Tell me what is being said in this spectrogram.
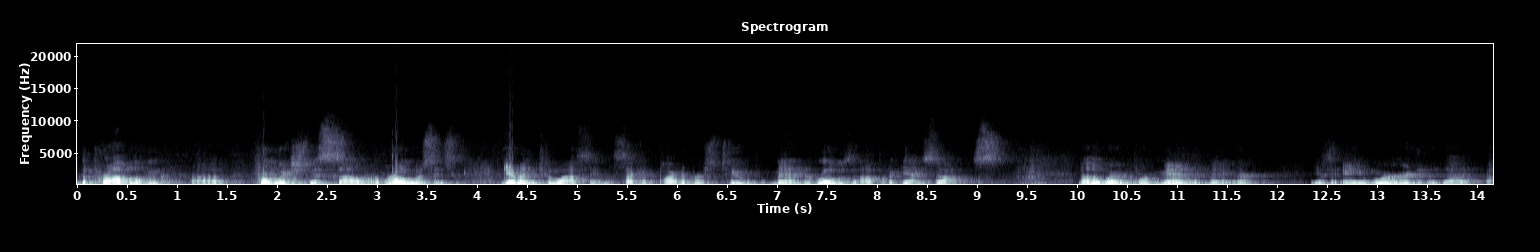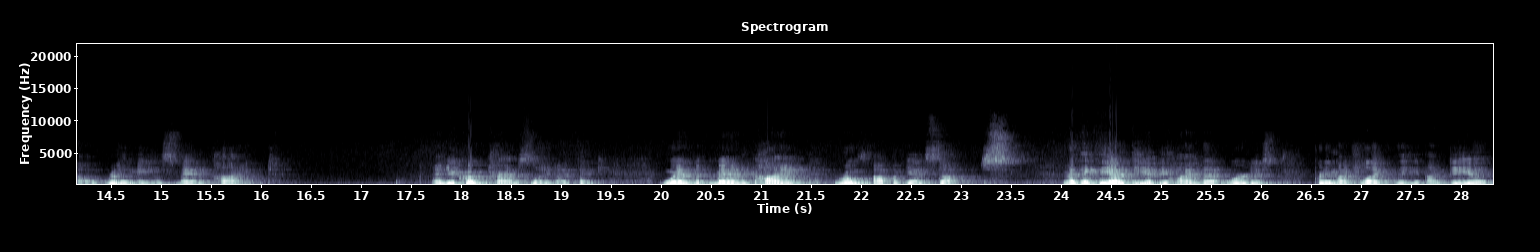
The problem uh, from which this psalm arose is given to us in the second part of verse 2. Men rose up against us. Now, the word for men there is a word that uh, really means mankind. And you could translate, I think, when mankind rose up against us. And I think the idea behind that word is pretty much like the idea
